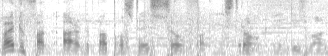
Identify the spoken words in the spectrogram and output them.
Why the fuck are the bubble stays so fucking strong in this one?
